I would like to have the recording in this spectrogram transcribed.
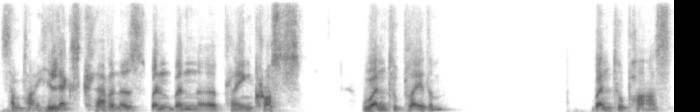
sometimes he lacks cleverness when when uh, playing crosses. When to play them, when to pass,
